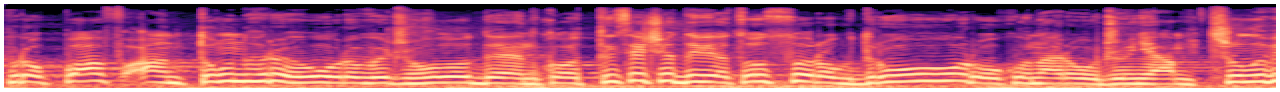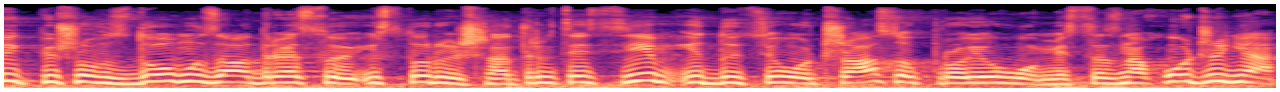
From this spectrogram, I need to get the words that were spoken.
пропав Антон Григорович Голоденко, 1942 року народження. Чоловік пішов з дому за адресою історична 37 і до цього часу про його місцезнаходження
